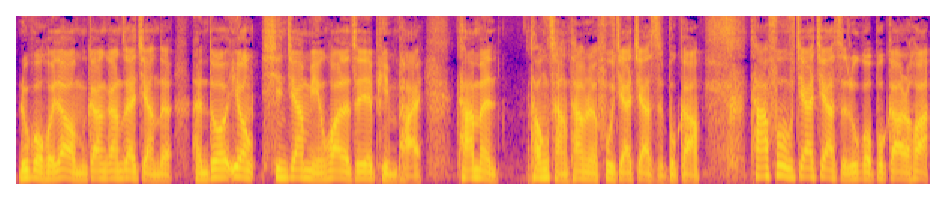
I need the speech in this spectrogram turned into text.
如果回到我们刚刚在讲的很多用新疆棉花的这些品牌，他们通常他们的附加价值不高。它附加价值如果不高的话，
